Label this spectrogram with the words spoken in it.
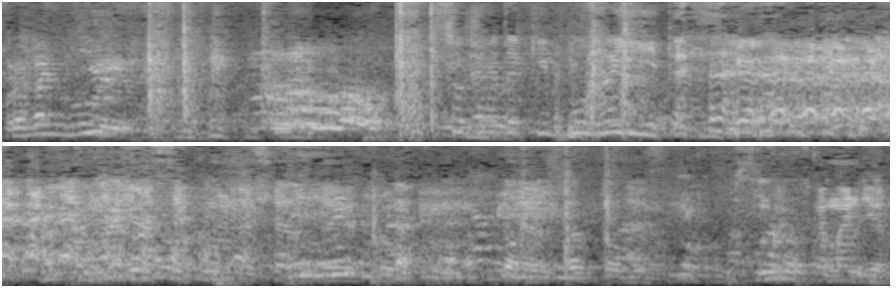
Командир. Что же вы такие бугаи Командир.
